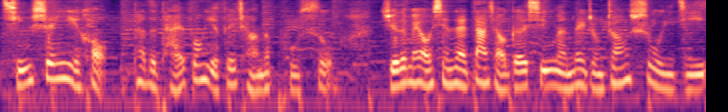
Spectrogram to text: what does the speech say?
情深意厚。他的台风也非常的朴素，觉得没有现在大小歌星们那种装束以及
